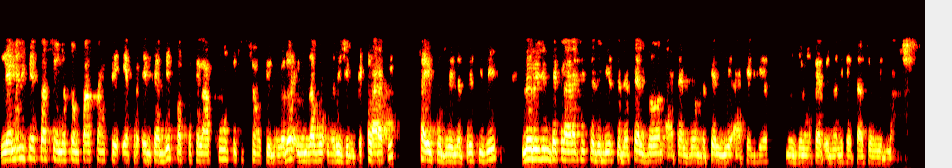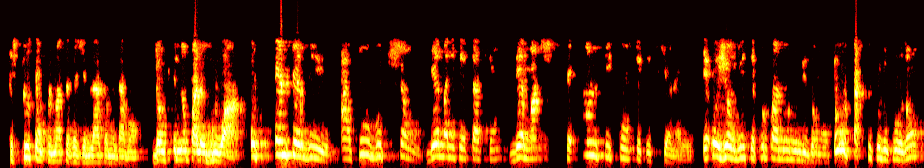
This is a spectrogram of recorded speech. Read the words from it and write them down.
les manifestations ne sont pas censées être interdites parce que c'est la Constitution qui nous le donne et nous avons un régime déclaratif. Ça, il faudrait le préciser. Le régime déclaratif, c'est de dire que de telle zone à telle zone, de tel lieu à tel lieu, nous allons faire une manifestation ou une marche. C'est tout simplement ce régime-là que nous avons. Donc, ils n'ont pas le droit d'interdire à tout bout de champ des manifestations, des marches, c'est anticonstitutionnel. Et aujourd'hui, c'est pourquoi nous nous disons, tout acte que nous posons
